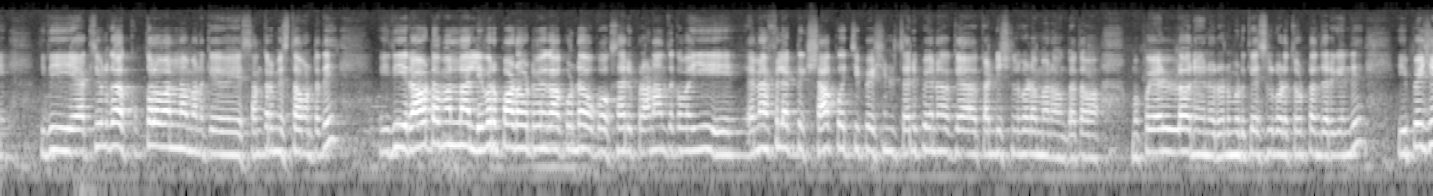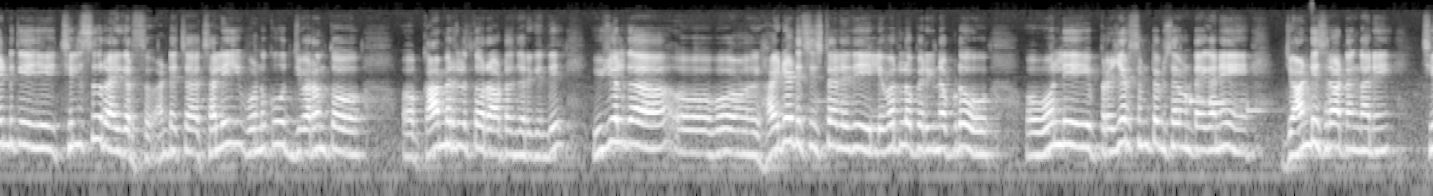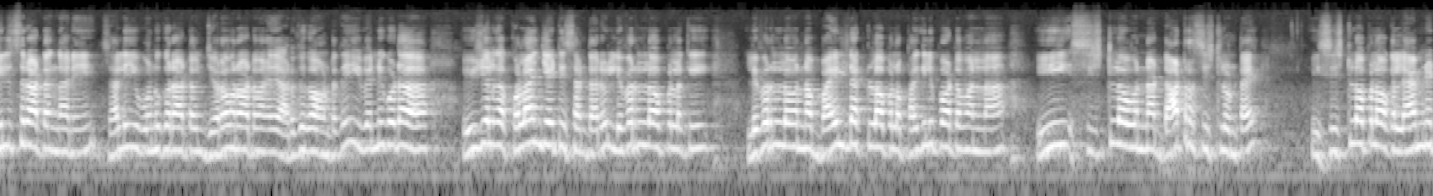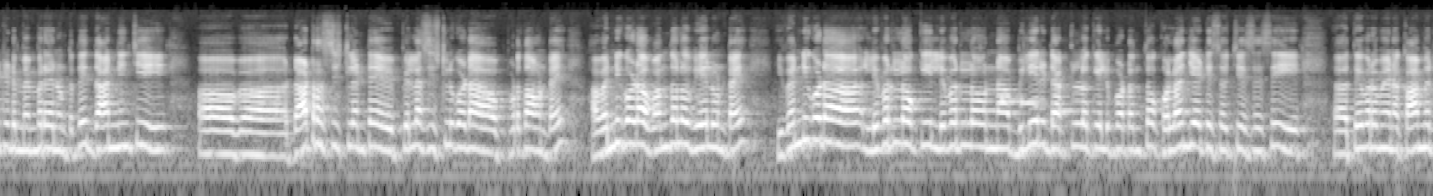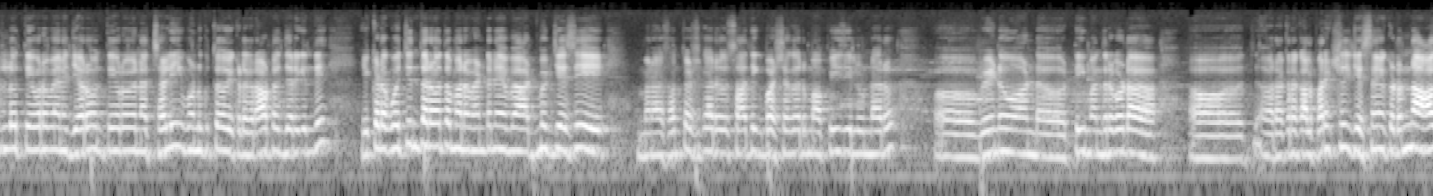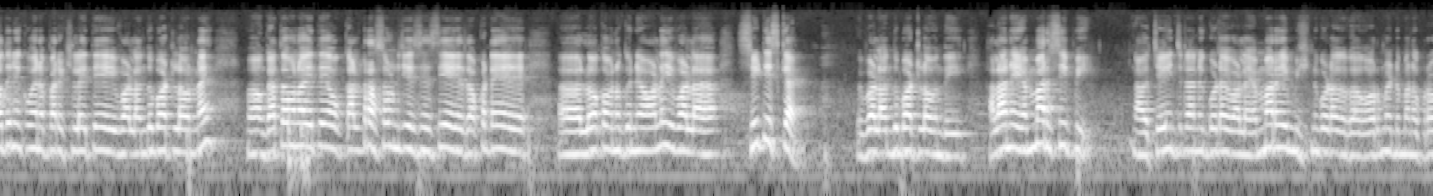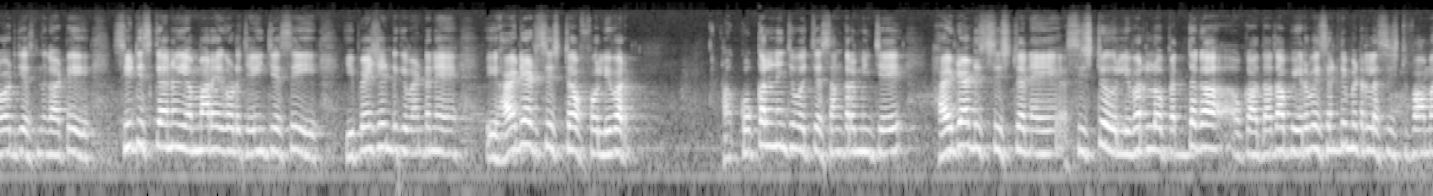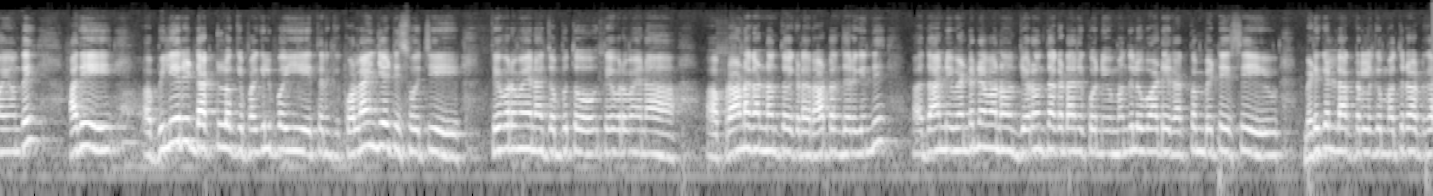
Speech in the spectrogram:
ఇది యాక్చువల్గా కుక్కల వలన మనకి సంక్రమిస్తూ ఉంటుంది. ఇది రావటం వల్ల లివర్ పాడవటమే కాకుండా ఒక్కొక్కసారి ప్రాణాంతకం అయ్యి ఎనాఫిలాక్టిక్ షాక్ వచ్చి పేషెంట్ చనిపోయిన కండిషన్లు కూడా మనం గత ముప్పై ఏళ్ళలో నేను రెండు మూడు కేసులు కూడా చూడటం జరిగింది. ఈ పేషెంట్కి చిల్స్ రైగర్స్ అంటే చ- చలి వణుకు జ్వరంతో కామెర్లతో రావటం జరిగింది. యూజువల్గా హైడ్రేటిక్ సిస్ట్ అనేది లివర్లో పెరిగినప్పుడు ఓన్లీ ప్రెషర్ సిమ్టమ్సే ఉంటాయి కానీ జాండీస్ రావటం కానీ చిల్స్ రావటం కానీ చలి వణుకు రావటం జ్వరం రావటం అనేది అరుదుగా ఉంటుంది. ఇవన్నీ కూడా యూజువల్గా కొలాంజైటిస్ అంటారు. లివర్ లోపలికి లివర్లో ఉన్న బైల్ డక్ట్ లోపల పగిలిపోవటం వలన ఈ సిస్ట్లో ఉన్న డాటర్ సిస్ట్లు ఉంటాయి. ఈ సిస్ట్ లోపల ఒక లామినేటెడ్ మెంబరైన్ ఉంటుంది. దాని నుంచి డాటర్ సిస్టులు అంటే పిల్ల సిస్టులు కూడా పుడతా ఉంటాయి. అవన్నీ కూడా వందలు వేలు ఉంటాయి. ఇవన్నీ కూడా లివర్లోకి లివర్లో ఉన్న బిలియరీ డాక్టర్లోకి వెళ్ళిపోవడంతో కొలాంజైటిస్ వచ్చేసేసి తీవ్రమైన కామెర్లు తీవ్రమైన జ్వరం తీవ్రమైన చలి వణుకుతో ఇక్కడికి రావడం జరిగింది. ఇక్కడికి వచ్చిన తర్వాత మనం వెంటనే అడ్మిట్ చేసి మన సంతోష్ గారు సాదిక్ బాషా గారు మా పీజీలు ఉన్నారు. వేణు అండ్ టీం అందరు కూడా రకరకాల పరీక్షలు చేసాం ఇక్కడ ఉన్న ఆధునికమైన పరీక్షలు అయితే ఇవాళ అందుబాటులో ఉన్నాయి. గతంలో అయితే ఒక అల్ట్రాసౌండ్ చేసేసి అది ఒకటే లోకం అనుకునే వాళ్ళు ఇవాళ సిటీ స్కాన్ ఇవాళ అందుబాటులో ఉంది. అలానే ఎంఆర్సిపి చేయించడానికి కూడా వాళ్ళ ఎంఆర్ఐ మిషన్ కూడా గవర్నమెంట్ మనకు ప్రొవైడ్ చేస్తుంది కాబట్టి సిటీ స్కాన్ ఎంఆర్ఐ కూడా చేయించేసి ఈ పేషెంట్కి వెంటనే ఈ హైడ్రేట్ సిస్ట్ ఆఫ్ లివర్ కుక్కల నుంచి వచ్చే సంక్రమించే హైడ్రాటిక్ సిస్ట్ అనే సిస్ట్ లివర్లో పెద్దగా ఒక దాదాపు ఇరవై సెంటీమీటర్ల సిస్ట్ ఫామ్ అయి ఉంది. అది బిలియరీ డాక్టర్లోకి పగిలిపోయి ఇతనికి కొలాంజైటిస్ వచ్చి తీవ్రమైన జబ్బుతో తీవ్రమైన ప్రాణగండంతో ఇక్కడ రావడం జరిగింది. దాన్ని వెంటనే మనం జ్వరం తగ్గడానికి కొన్ని మందులు వాడి రక్తం పెట్టేసి మెడికల్ డాక్టర్లకి మత్తు డాక్టర్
